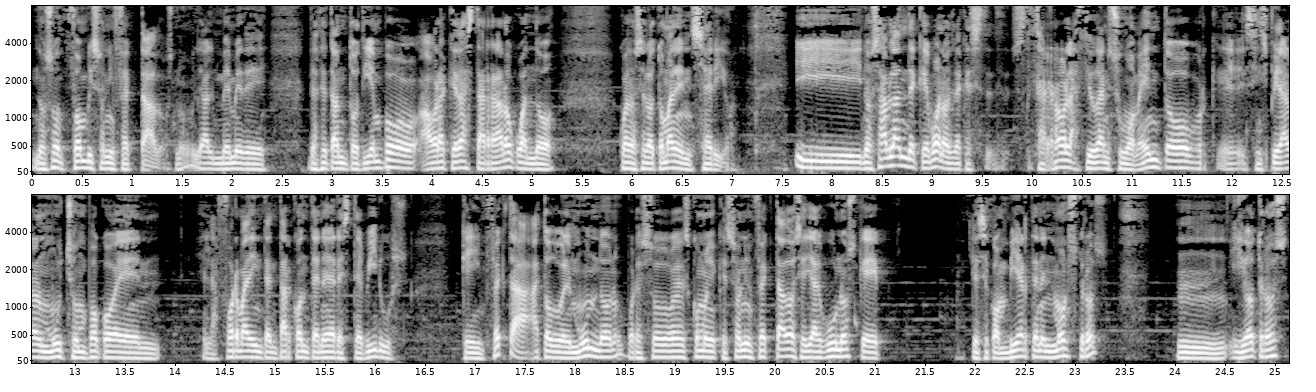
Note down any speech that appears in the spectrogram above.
no son zombies, son infectados, ¿no? Ya el meme de, de hace tanto tiempo ahora queda hasta raro cuando, cuando se lo toman en serio. Y nos hablan de que, bueno, de que cerró la ciudad en su momento, porque se inspiraron mucho un poco en, en la forma de intentar contener este virus que infecta a todo el mundo, ¿no? Por eso es como que son infectados y hay algunos que, que se convierten en monstruos mmm, y otros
